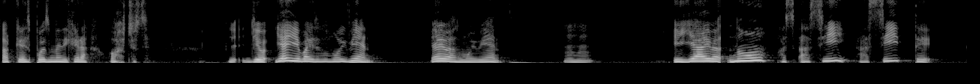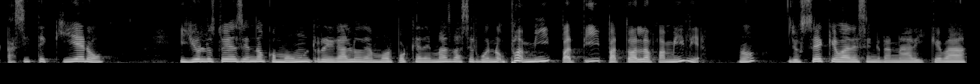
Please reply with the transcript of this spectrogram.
a que después me dijera, oh, ya, ya, llevas muy bien, ya llevas muy bien. Y ya iba, no, así, así te, así te quiero. Y yo lo estoy haciendo como un regalo de amor porque además va a ser bueno para mí, para ti, para toda la familia, ¿no? Yo sé que va a desengranar y que va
